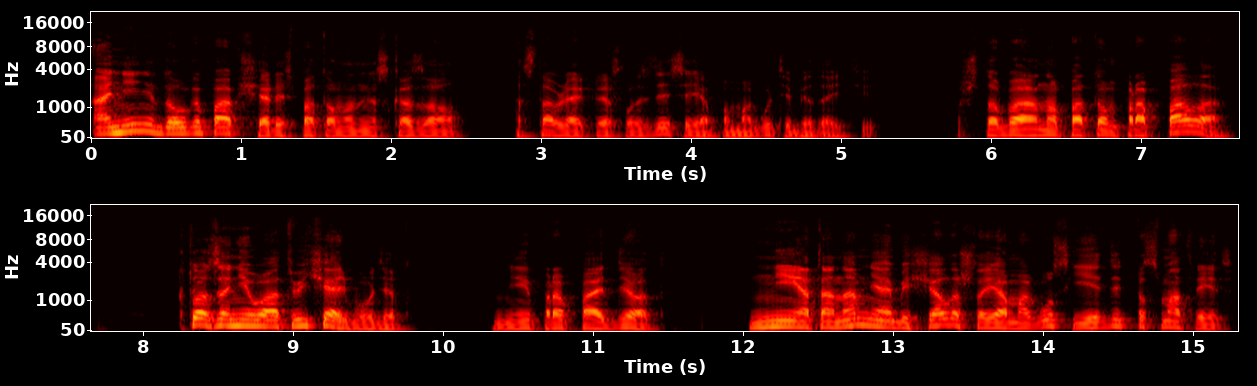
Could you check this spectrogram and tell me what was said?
Они недолго пообщались, потом он мне сказал, «Оставляй кресло здесь, и я помогу тебе дойти». «Чтобы оно потом пропало? Кто за него отвечать будет?» «Не пропадет». «Нет, она мне обещала, что я могу съездить посмотреть».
